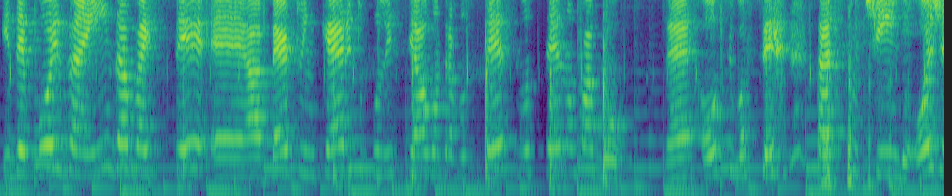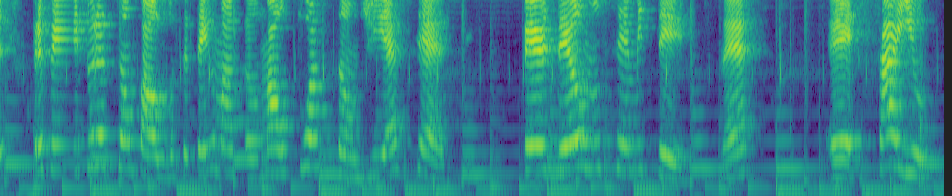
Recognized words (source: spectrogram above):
E depois ainda vai ser é, aberto inquérito policial contra você se você não pagou. Né? Ou se você está discutindo. Hoje, Prefeitura de São Paulo, você tem uma, uma autuação de ISS perdeu no CMT, né? É, saiu,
